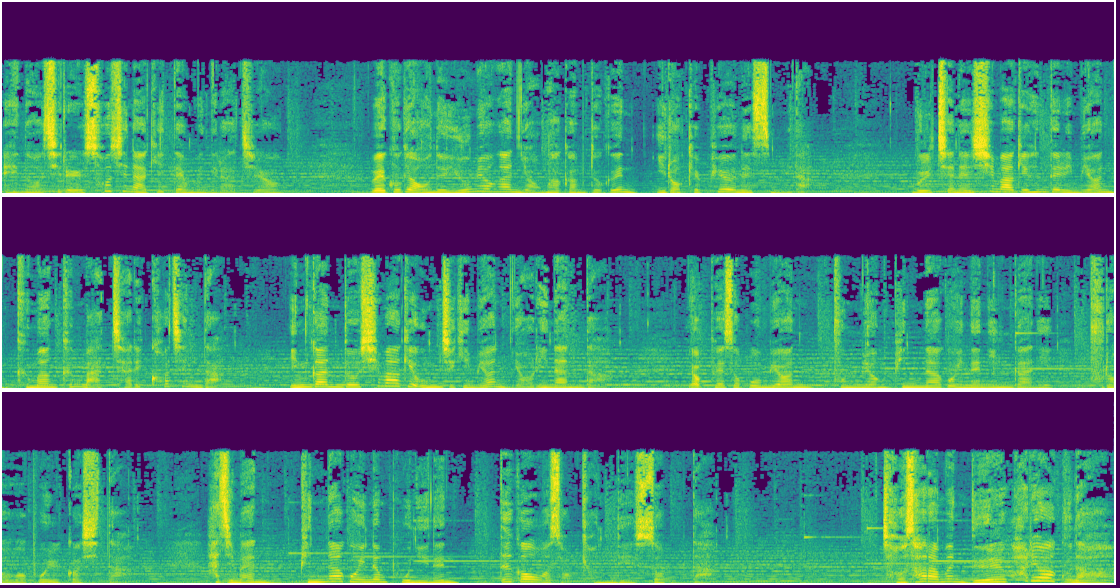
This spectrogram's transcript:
에너지를 소진하기 때문이라지요. 외국의 어느 유명한 영화 감독은 이렇게 표현했습니다. 물체는 심하게 흔들리면 그만큼 마찰이 커진다. 인간도 심하게 움직이면 열이 난다. 옆에서 보면 분명 빛나고 있는 인간이 부러워 보일 것이다. 하지만 빛나고 있는 본인은 뜨거워서 견딜 수 없다. 저 사람은 늘 화려하구나.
